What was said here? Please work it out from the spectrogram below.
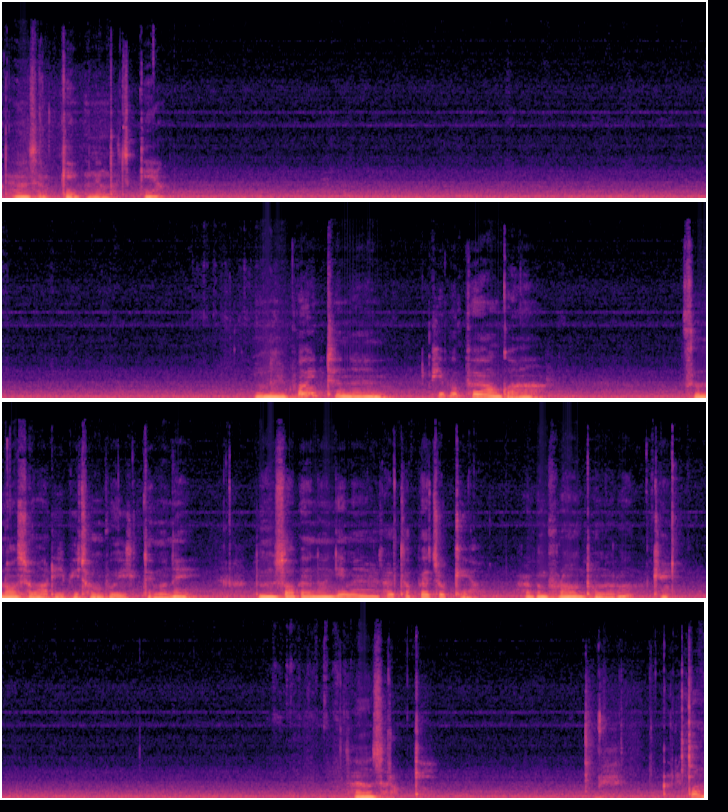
자연스럽게 음영 넣어줄게요. 오늘 포인트는 피부 표현과 블러셔와 립이 전부이기 때문에 눈썹에는 힘을 살짝 빼줄게요. 밝은 브라운 톤으로 이렇게 자연스럽게 그리고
